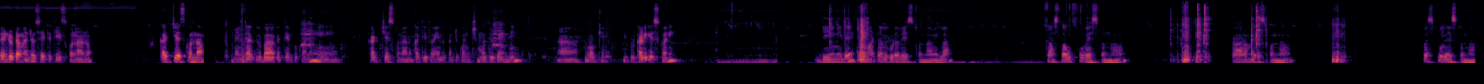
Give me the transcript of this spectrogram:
రెండు టమాటోస్ అయితే తీసుకున్నాను కట్ చేసుకుందాం మెంతాకులు బాగా తెంపుకొని కట్ చేసుకున్నాను కత్తితో ఎందుకంటే కొంచెం ముదిరిపోయింది. ఓకే ఇప్పుడు కడిగేసుకొని దీని మీదే టమాటాలు కూడా వేసుకుందాం ఇలా. కాస్త ఉప్పు వేసుకుందాం. కారం వేసుకుందాం. పసుపు వేసుకుందాం.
